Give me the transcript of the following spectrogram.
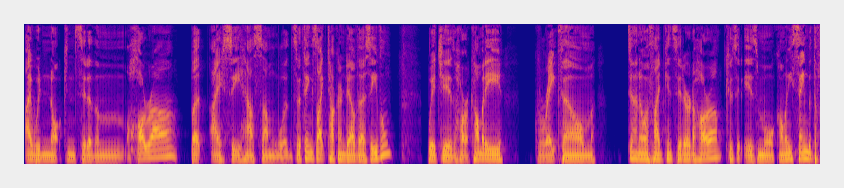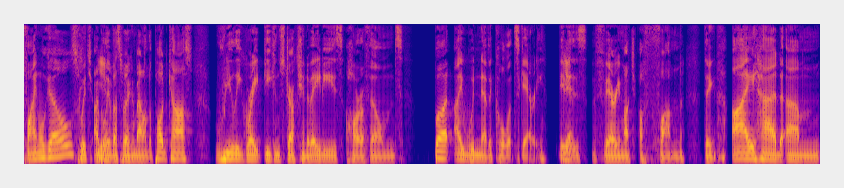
I would not consider them horror, but I see how some would. So things like Tucker and Dale vs. Evil, which is a horror comedy, great film. Don't know if I'd consider it a horror because it is more comedy. Same with The Final Girls, which I Yeah. believe I've spoken about on the podcast. Really great deconstruction of 80s horror films, but I would never call it scary. It is Yeah. very much a fun thing. I had um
